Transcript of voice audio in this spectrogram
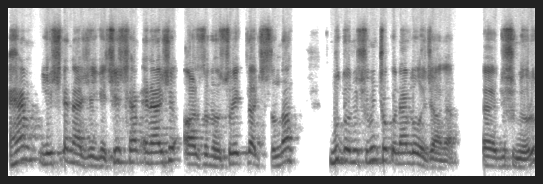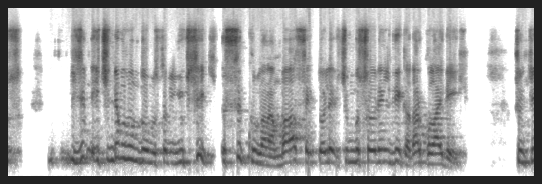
hem yeşil enerjiye geçiş hem enerji arzının sürekli açısından bu dönüşümün çok önemli olacağını e, düşünüyoruz. Bizim de içinde bulunduğumuz tabii yüksek ısı kullanan bazı sektörler için bu söylenildiği kadar kolay değil. Çünkü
